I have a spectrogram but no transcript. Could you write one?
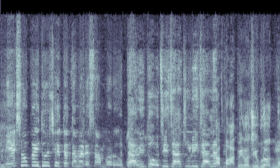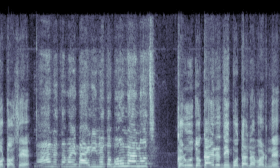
મેં શું કીધું છે તો તમારે સાંભળવું તારી તો હજી ચાચુડી ચાલે આ છે. ભાભીનો જીભડો જ મોટો છે. હા ને તમારી બાયડીનો તો બહુ નાનો છે કરવું તો કાંઈ નથી પોતાના વરને.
